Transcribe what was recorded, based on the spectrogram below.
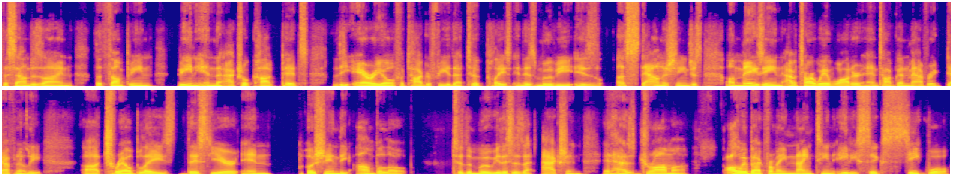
the sound design, the thumping, being in the actual cockpits, the aerial photography that took place in this movie is astonishing, just amazing. Avatar Way of Water and Top Gun Maverick definitely uh trailblazed this year in pushing the envelope to the movie. This is an action. It has drama all the way back from a 1986 sequel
